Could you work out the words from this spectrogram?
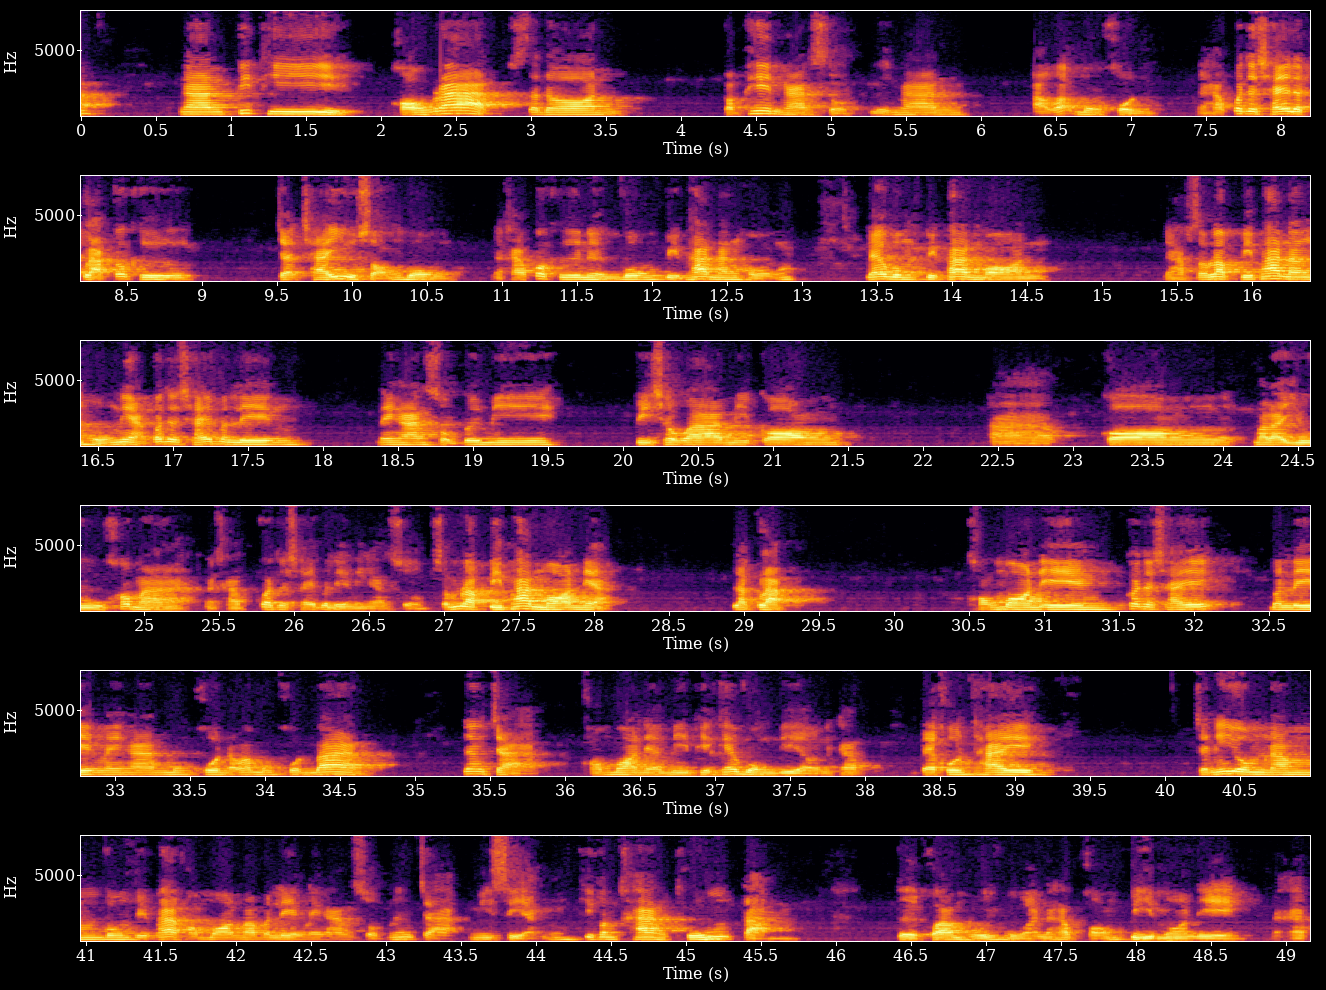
งานพิธีของราชดรประเภทงานศพหรืองานอาวมงคล นะครับ ก็จะใช้หลักๆก็คือจะใช้อยู่สองวงนะครับ ก็คือหนึ่งวงปีพาดนางหง และวงปีพาดมอนนะครับสำหรับปีพาดนางหงเนี่ยก็จะใช้บรรเลงในงานศพโดยมีปีชวา มีกองอ่ากองมาลายูเข้ามานะครับ ก็จะใช้บรรเลงในงานศพสำหรับปีพาดมอนเนี่ยหลักๆของมอนเองก็จะใช้บรรเลงในงานมงคลแต่ว่ามงคลบ้าง เนื่องจาก ของมอนเนี่ยมีเพียงแค่วงเดียวนะครับ แต่คนไทยจะนิยมนำวงปีพาดของมอนมาบรรเลงในงานศพเนื่องจากมีเสียงที่ค่อนข้างทุ้มต่ำเกิดความหวยหัวนะครับของปีมอนเองนะครับ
